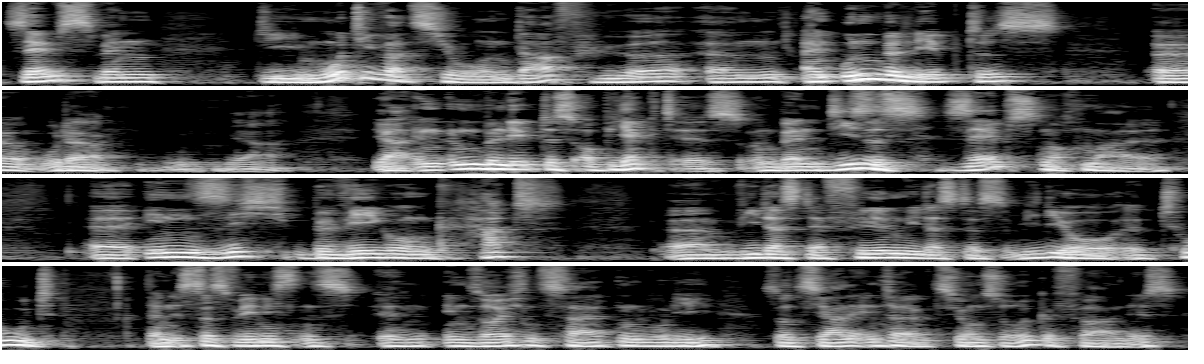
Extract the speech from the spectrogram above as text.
Selbst wenn die Motivation dafür ähm, ein unbelebtes äh, oder ja, ja, ein unbelebtes Objekt ist. Und wenn dieses selbst nochmal äh, in sich Bewegung hat, äh, wie das der Film, wie das das Video äh, tut, dann ist das wenigstens in, in solchen Zeiten, wo die soziale Interaktion zurückgefahren ist,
